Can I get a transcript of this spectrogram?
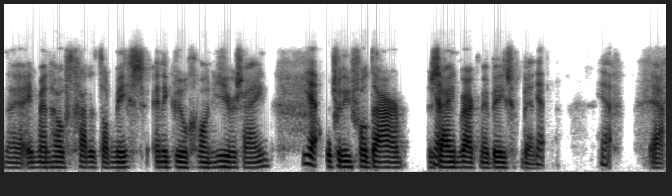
nou ja, in mijn hoofd gaat het dan mis. En ik wil gewoon hier zijn. Ja. Of in ieder geval daar zijn waar ik mee bezig ben. Ja. Ja.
